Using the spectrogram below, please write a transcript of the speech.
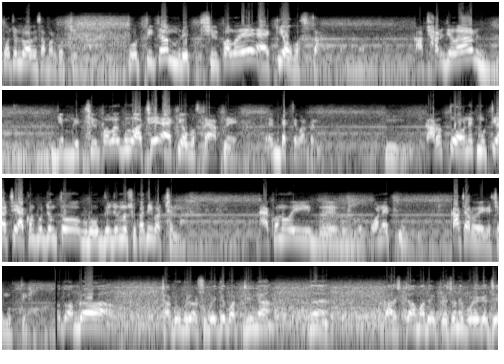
প্রচণ্ডভাবে সাফার করছি। প্রতিটা মৃৎশিল্পালয়ে একই অবস্থা। কাছাড় জেলার যে মৃৎশিল্পালয়গুলো আছে একই অবস্থায় আপনি দেখতে পারবেন। কারোর তো অনেক মূর্তি আছে এখন পর্যন্ত রোদের জন্য শুকাতেই পারছেন না। এখনও ওই অনেক কাঁচা রয়ে গেছে মূর্তি। তো আমরা ঠাকুরগুলো শুকাইতে পারছি না হ্যাঁ। কাজটা আমাদের পেছনে পড়ে গেছে।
